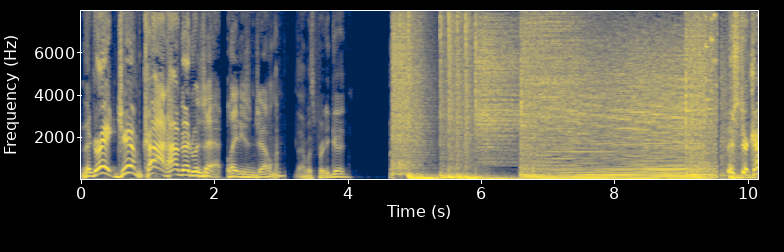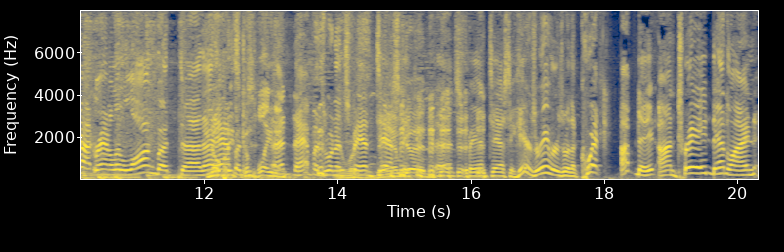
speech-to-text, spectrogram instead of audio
The great Jim Kaat. How good was that, ladies and gentlemen? That was pretty good. Mr. Kaat ran a little long, but uh, that Nobody's happens. complaining. That happens when it's was fantastic. damn good. That's fantastic. Here's Reuvers with a quick update on trade deadline.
